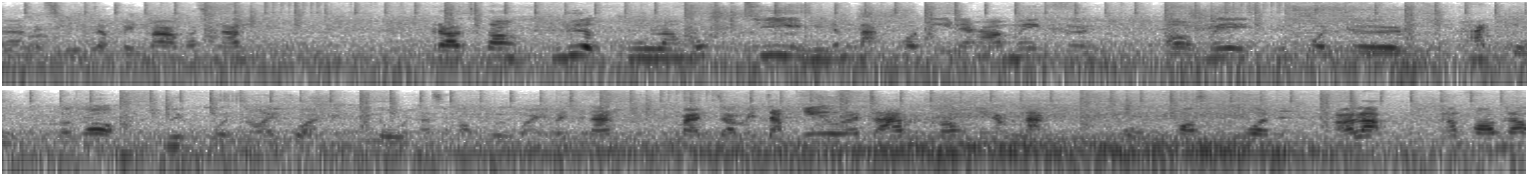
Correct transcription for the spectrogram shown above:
นะเป็นสิ่งที่จำเป็นมากเพราะฉะนั้น เราจะต้องเลือกฮูลาฮุกที่มีน้ำหนักพอดีนะคะ ไม่เกินเออไม่ไม่ควรเกิน 5 กิโลแล้วก็ไม่ควรน้อยกว่า 1 กิโลนะคะสำหรับมือใหม่เพราะฉะนั้นมันจะไม่จับเอวนะจ๊ะมันต้องมีน้ำหนัก พอพอสมควรเอาละถ้าพร้อมแล้ว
